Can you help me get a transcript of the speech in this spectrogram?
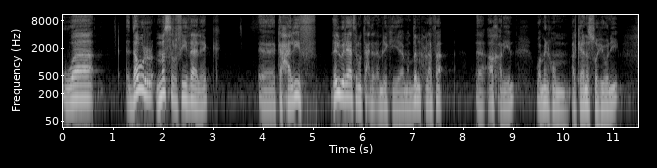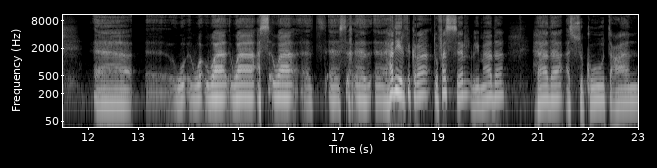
ودور مصر في ذلك كحليف للولايات المتحدة الأمريكية من ضمن حلفاء آخرين ومنهم الكيان الصهيوني. وهذه الفكرة تفسر لماذا هذا السكوت عن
